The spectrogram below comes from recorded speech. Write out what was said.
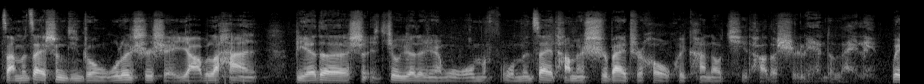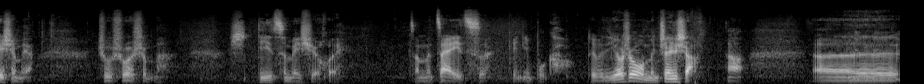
咱们在圣经中，无论是谁，亚伯拉罕、别的是旧约的人物，我们我们在他们失败之后，会看到其他的失联的来临。为什么呀？主说什么？是第一次没学会，咱们再一次给你补考，对不对？有时候我们真傻啊，呃。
